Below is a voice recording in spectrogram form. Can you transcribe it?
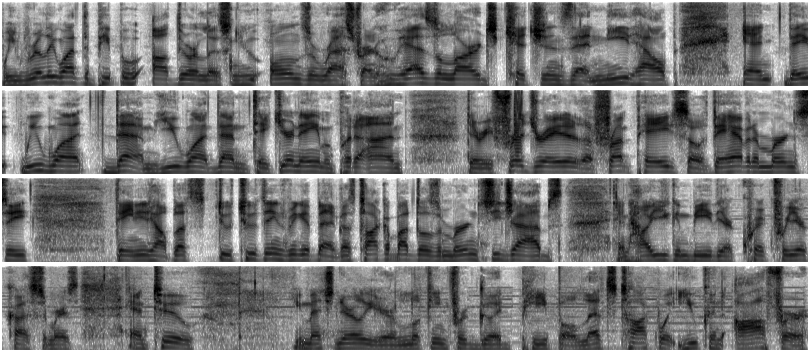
we really want the people who- out there listening who owns a restaurant, who has the large kitchens that need help, and they we want them, you want them to take your name and put it on their refrigerator, the front page, so if they have an emergency, they need help. Let's do two things when we get back. Let's talk about those emergency jobs and how you can be there quick for your customers. And two, you mentioned earlier looking for good people. Let's talk what you can offer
